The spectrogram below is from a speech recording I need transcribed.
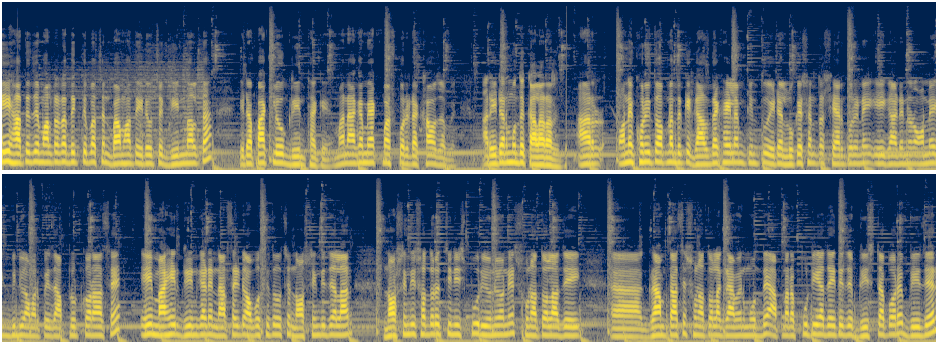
এই হাতে যে মালটাটা দেখতে পাচ্ছেন, বাম হাতে এটা হচ্ছে গ্রিন মালটা। এটা পাকলেও গ্রিন থাকে। মানে আগামী এক মাস পর এটা খাওয়া যাবে। আর এটার মধ্যে কালার আসবে। আর অনেকক্ষণই তো আপনাদেরকে গাছ দেখাইলাম, কিন্তু এটা লোকেশনটা শেয়ার করে নেই। এই গার্ডেনের অনেক ভিডিও আমার পেজে আপলোড করা আছে। এই মাহির গ্রিন গার্ডেন নার্সারিটা অবস্থিত হচ্ছে নরসিংদী জেলার নরসিংদী সদরের চিনিশপুর ইউনিয়নের সোনাতলা যেই গ্রামটা আছে, সোনাতলা গ্রামের মধ্যে আপনারা পুটিয়া যাইতে যে ব্রিজটা পড়ে ব্রিজের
